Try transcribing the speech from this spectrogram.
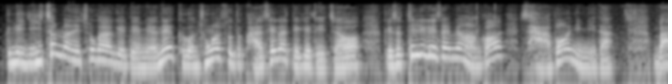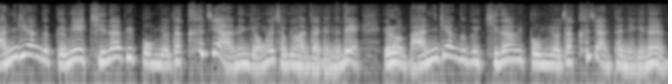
근데 이제 2천만 원에 초과하게 되면은 그건 종합소득 과세가 되게 되죠. 그래서 틀리게 설명한 건 4번입니다. 만기한급금이 기납입 보험료보다 크지 않은 경우에 적용한다 그랬는데 여러분 만기한급금 기납입 보험료보다 크지 않다는 얘기는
